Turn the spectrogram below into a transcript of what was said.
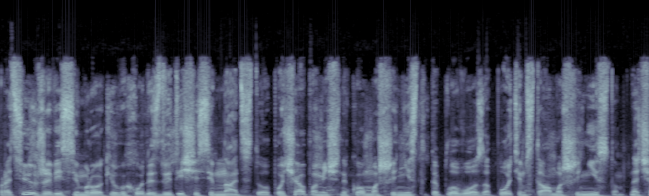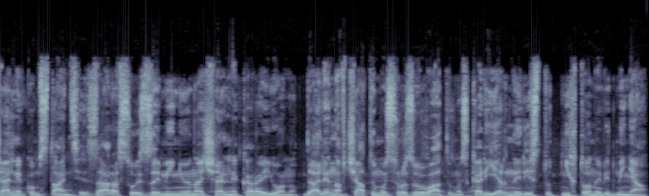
Працюю вже 8 років, виходить з 2017-го. Почав помічником машиніста тепловоза, потім став машиністом, начальником станції. Зараз ось замінюю начальника району. Далі навчатимусь, розвиватимусь. Кар'єрний ріст тут ніхто не відміняв.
